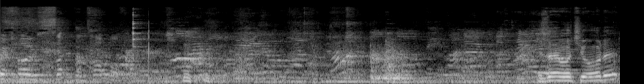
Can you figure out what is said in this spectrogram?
Frittata. You were suck the top off. Is that what you ordered?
